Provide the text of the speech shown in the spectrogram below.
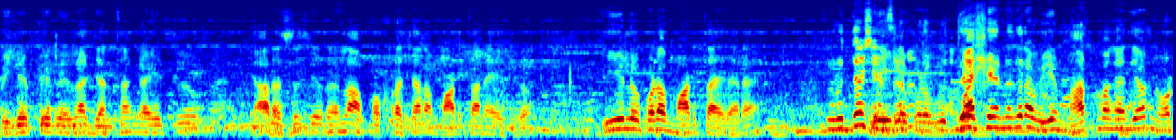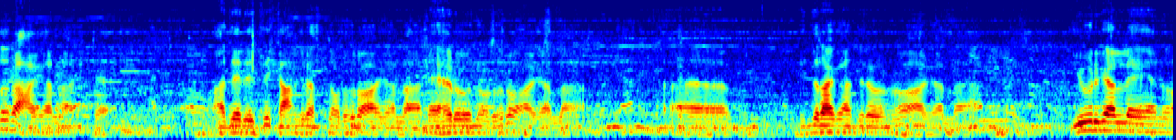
ಬಿ ಜೆ ಪಿಯಲ್ಲೆಲ್ಲ ಜನಸಂಘ ಇತ್ತು ಆರ್ ಎಸ್ ಎಸ್ ಇವರೆಲ್ಲ ಅಪಪ್ರಚಾರ ಮಾಡ್ತಾನೇ ಇದ್ದರು ಈಗಲೂ ಕೂಡ ಮಾಡ್ತಾ ಇದ್ದಾರೆ. ಉದ್ದೇಶ? ಕೂಡ ಉದ್ದೇಶ ಏನಂದರೆ ಈ ಮಹಾತ್ಮ ಗಾಂಧಿಯವ್ರು ನೋಡಿದ್ರೆ ಆಗಲ್ಲ ಅಷ್ಟೇ. ಅದೇ ರೀತಿ ಕಾಂಗ್ರೆಸ್ ನೋಡಿದ್ರು ಆಗಲ್ಲ ನೆಹರು ನೋಡಿದ್ರು ಆಗಲ್ಲ ಇಂದಿರಾ ಗಾಂಧಿಯವ್ರು ಆಗಲ್ಲ. ಇವ್ರಿಗೆಲ್ಲ ಏನು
